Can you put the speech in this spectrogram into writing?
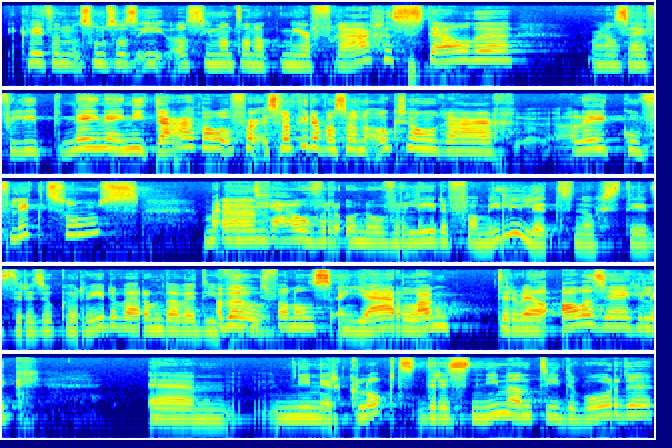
ik weet dan soms als, als iemand dan ook meer vragen stelde, maar dan zei Philippe, nee, nee, niet daarover. Snap je, er was dan ook zo'n raar eh, allee, conflict soms. Maar het Ehm, gaat over een overleden familielid nog steeds. Er is ook een reden waarom dat we die Ah, vriend van ons een jaar lang, terwijl alles eigenlijk ehm, niet meer klopt, er is niemand die de woorden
